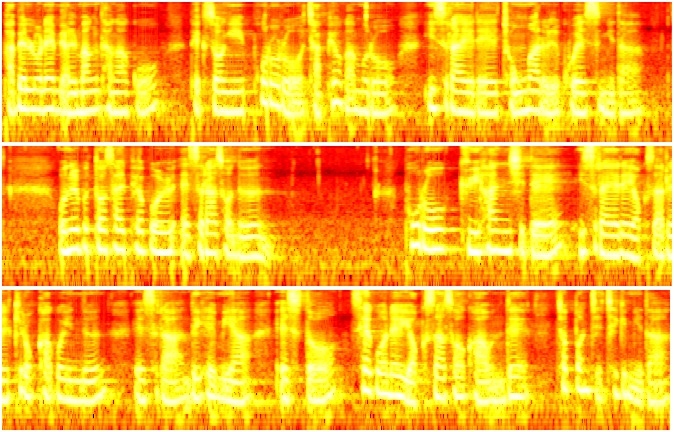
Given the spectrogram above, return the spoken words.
바벨론에 멸망당하고 백성이 포로로 잡혀감으로 이스라엘의 종말을 구했습니다. 오늘부터 살펴볼 에스라서는 포로 귀한 시대 이스라엘의 역사를 기록하고 있는 에스라, 느헤미야, 에스더 세 권의 역사서 가운데 첫 번째 책입니다.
